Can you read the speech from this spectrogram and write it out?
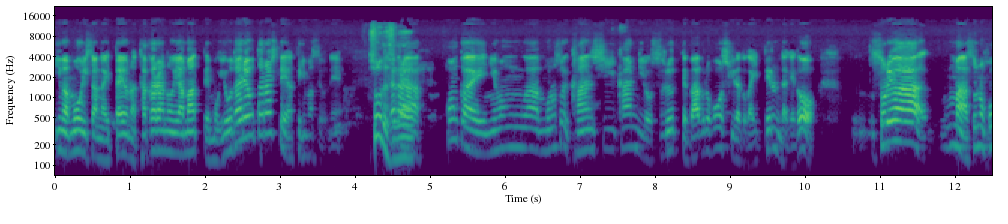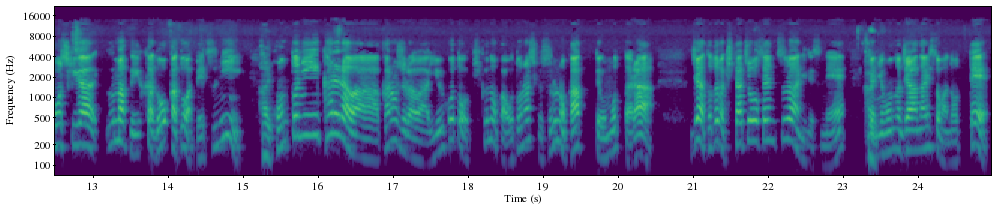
今、毛利さんが言ったような宝の山って、もうよだれを垂らしてやってきますよね。そうですね。だから、今回、日本はものすごい監視、管理をするってバブル方式だとか言ってるんだけど、それは、まあ、その方式がうまくいくかどうかとは別に、はい。本当に彼らは、彼女らは言うことを聞くのか、おとなしくするのかって思ったら、じゃあ、例えば北朝鮮ツアーにですね、はいあ日本のジャーナリストが乗って、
